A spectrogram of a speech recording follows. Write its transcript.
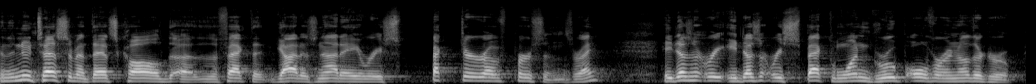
In the New Testament, that's called uh, the fact that God is not a respecter of persons, right? He doesn't, re- he doesn't respect one group over another group.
